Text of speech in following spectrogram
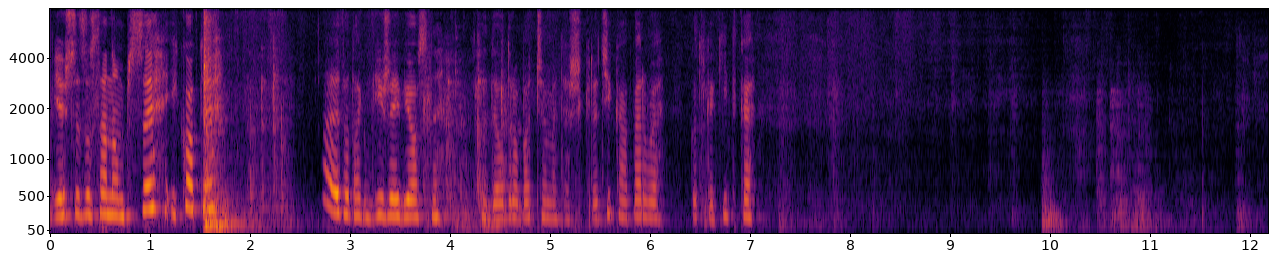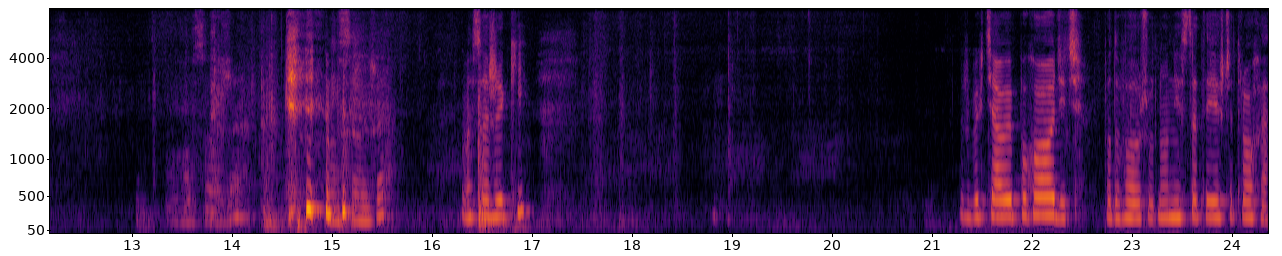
Jeszcze zostaną psy i koty, ale to tak bliżej wiosny. Wtedy odrobaczymy też krecika, perłę, gotkę, kitkę. Masaże. Masaże. Masażyki. Żeby chciały pochodzić po dworzu. No niestety jeszcze trochę.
